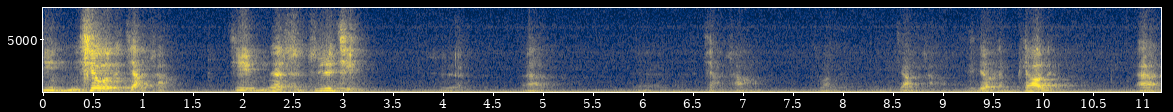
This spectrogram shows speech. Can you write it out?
锦绣的袈裟。锦呢是织锦，是啊，呃，袈裟做的袈裟，也就很漂亮啊。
